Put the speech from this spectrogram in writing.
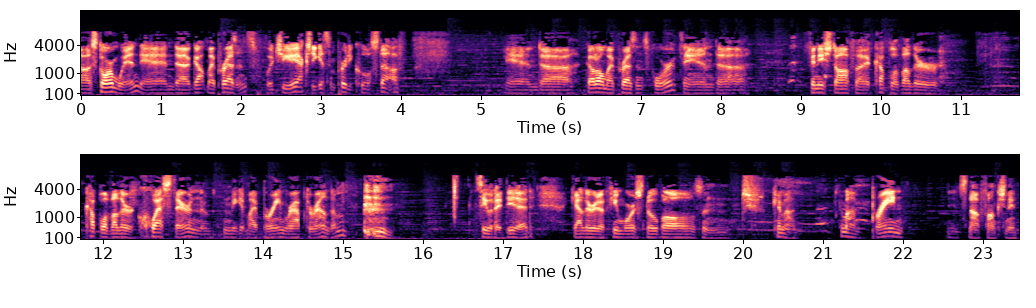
uh, Stormwind and uh, got my presents, which you actually get some pretty cool stuff. And uh, got all my presents for it, and uh, finished off a couple of other couple of other quests there, and let me get my brain wrapped around them. See what I did. Gathered a few more snowballs, and come on, come on, brain. It's not functioning.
